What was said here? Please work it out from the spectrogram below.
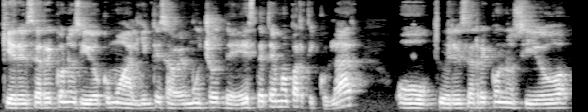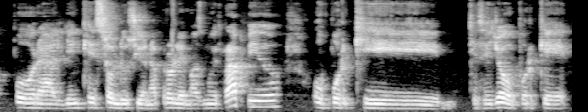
¿Quieres ser reconocido como alguien que sabe mucho de este tema particular? ¿O quieres ser reconocido por alguien que soluciona problemas muy rápido? ¿O porque, qué sé yo, porque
